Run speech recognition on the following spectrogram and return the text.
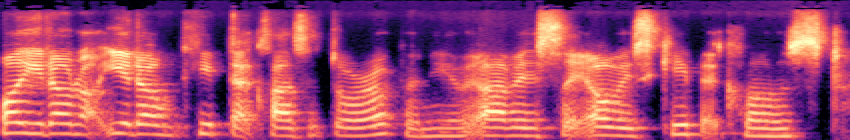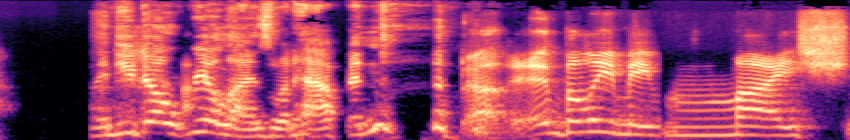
Well, you don't, you don't keep that closet door open. You obviously always keep it closed and you don't realize what happened. uh, believe me, my sh-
